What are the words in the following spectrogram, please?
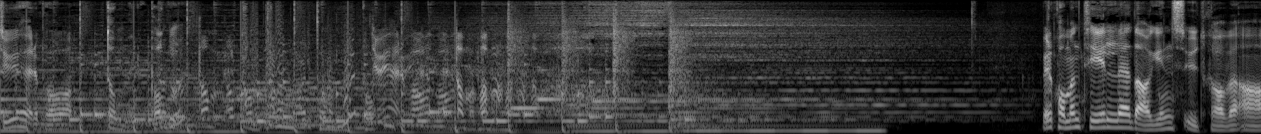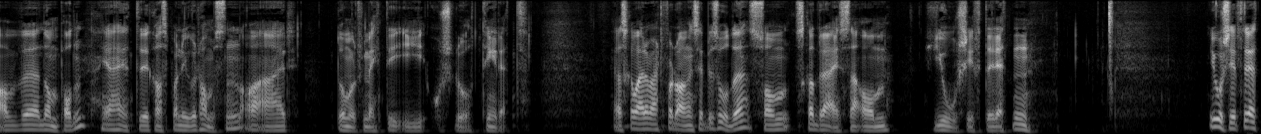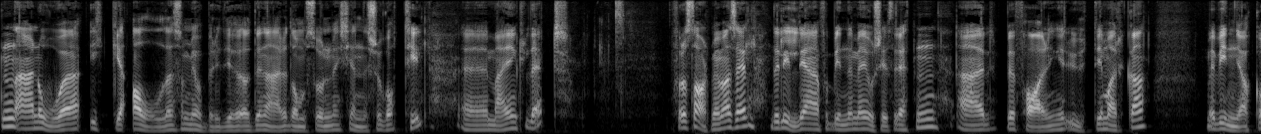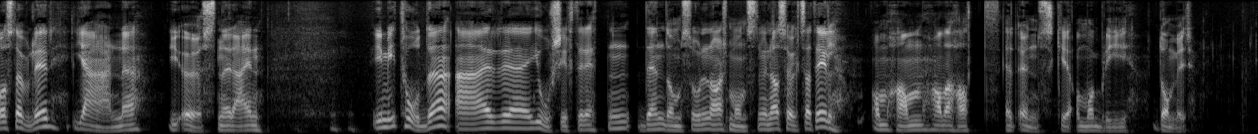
Du hører på Dommerpodden. Velkommen til dagens utgave av Dommerpodden. Jeg heter Kasper Nygaard Thomsen og er dommerformektig i Oslo tingrett. Jeg skal være vert for dagens episode, som skal dreie seg om jordskifteretten. Jordskifteretten er noe ikke alle som jobber i de ordinære domstolene kjenner så godt til, eh, meg inkludert. For å starte med meg selv, det lille jeg forbinder med jordskifteretten, er befaringer ute i marka med vindjakke og støvler, gjerne i øsende regn. I mitt hode er eh, jordskifteretten den domstolen Lars Monsen ville ha søkt seg til om han hadde hatt et ønske om å bli dommer.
